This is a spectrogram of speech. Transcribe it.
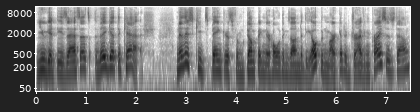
You get these assets, they get the cash. Now this keeps bankers from dumping their holdings onto the open market or driving prices down,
